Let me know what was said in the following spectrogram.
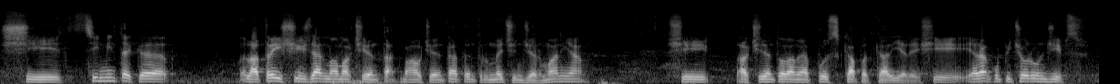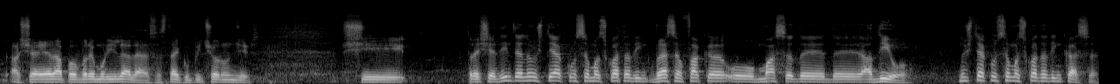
Și țin minte că la 35 de ani m-am accidentat. M-am accidentat într-un meci în Germania și accidentul ăla mi-a pus capăt carierei și eram cu piciorul în gips. Așa era pe vremurile alea, să stai cu piciorul în gips. Și președintele nu știa cum să mă scoată din... Vrea să-mi facă o masă de, de adio. Nu știa cum să mă scoată din casă.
